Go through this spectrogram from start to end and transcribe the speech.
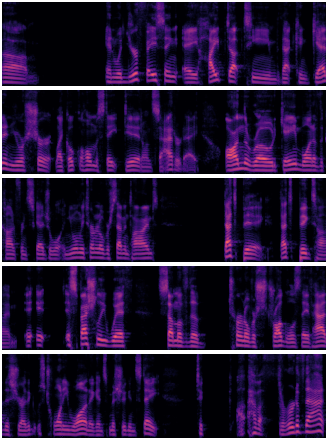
Um, and when you're facing a hyped up team that can get in your shirt, like Oklahoma State did on Saturday, on the road, game one of the conference schedule, and you only turn it over seven times, that's big. That's big time. It, it especially with some of the turnover struggles they've had this year. I think it was 21 against Michigan State. To uh, have a third of that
